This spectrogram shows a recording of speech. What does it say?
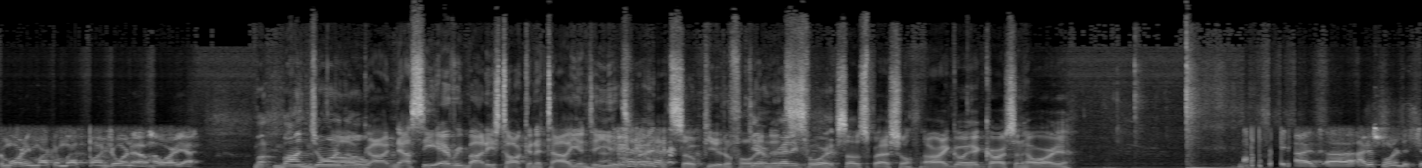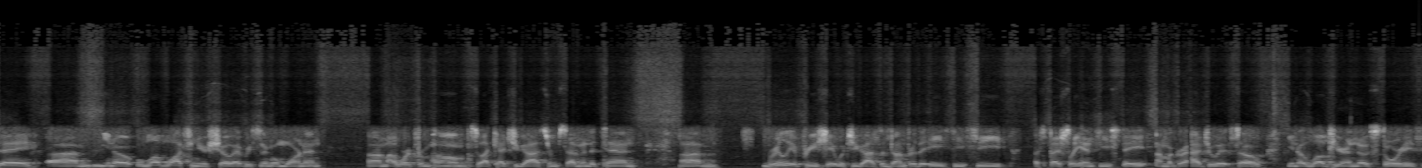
Good morning, Mark and Wes. Buongiorno. How are you? Buongiorno. Oh God! Now see, everybody's talking Italian to you. That's right. It's so beautiful. Get and ready it's for it. So special. All right, go ahead, Carson. How are you? Hey guys, uh, I just wanted to say, um, you know, love watching your show every single morning. Um, I work from home, so I catch you guys from seven to ten. Um, really appreciate what you guys have done for the ACC, especially NC State. I'm a graduate, so you know, love hearing those stories.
